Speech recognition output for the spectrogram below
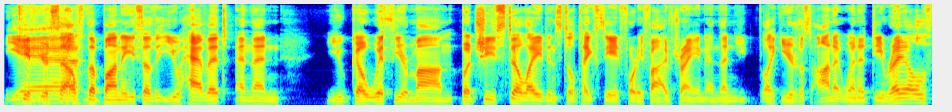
give yourself the bunny so that you have it, and then you go with your mom, but she's still late and still takes the 8:45 train, and then you like you're just on it when it derails,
